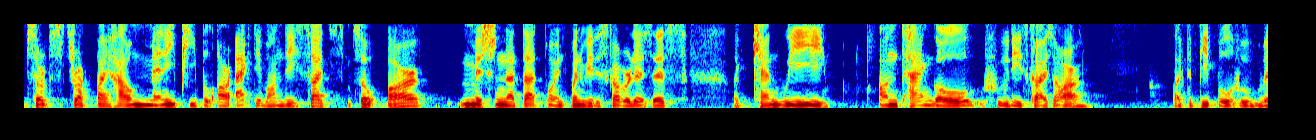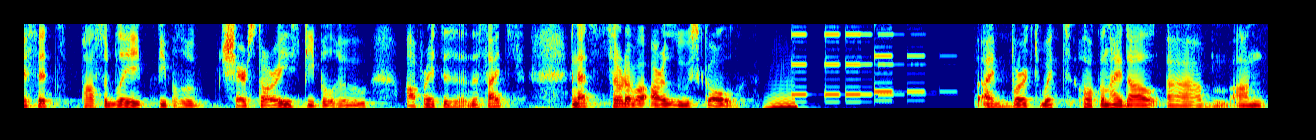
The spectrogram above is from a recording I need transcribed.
sort of struck by how many people are active on these sites. So our mission at that point, when we discovered this, is like, can we untangle who these guys are? Like the people who visit, possibly people who share stories, people who operate the, the sites. And that's sort of our loose goal. I've worked with Håkon Høydal uh, on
